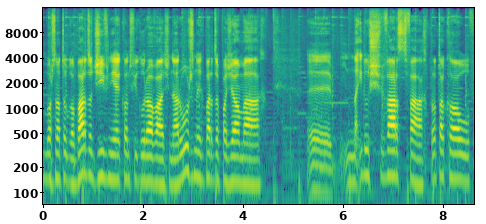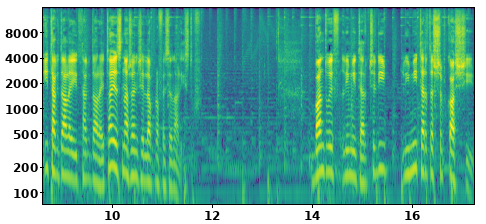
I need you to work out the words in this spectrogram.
można tu go bardzo dziwnie konfigurować na różnych bardzo poziomach, na iluś warstwach, protokołów i tak dalej, i tak dalej. To jest narzędzie dla profesjonalistów. Bandwidth limiter, czyli limiter też szybkości.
